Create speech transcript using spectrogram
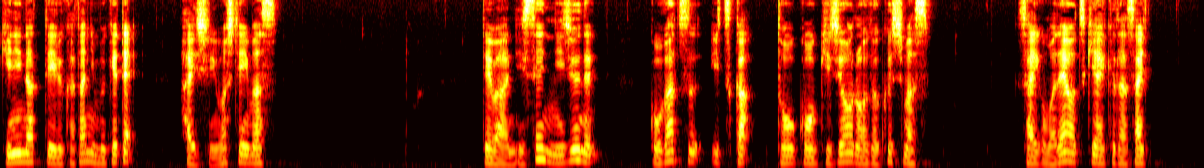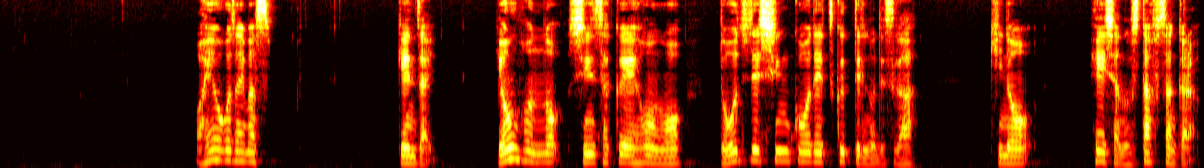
気になっている方に向けて配信をしています。では2020年5月5日投稿記事を朗読します。最後までお付き合いください。おはようございます。現在4本の新作絵本を同時で進行で作っているのですが昨日弊社のスタッフさんから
